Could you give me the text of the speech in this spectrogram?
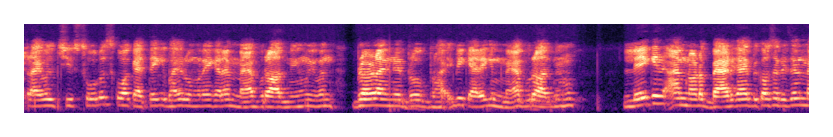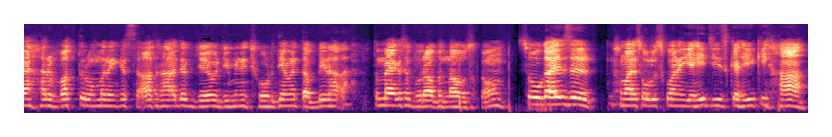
ट्राइबल चीफ सोलोस को कहते हैं कि, भाई रूमरे कह रहा है, मैं बुरा आदमी हूँ इवन ब्लड लाइन में ब्रो भाई भी कह रहे हैं कि, मैं बुरा आदमी हूँ। लेकिन I am not a bad guy because reason मैं हर वक्त रोमन के साथ रहा, जब जे और जिमी ने छोड़ दिया, मैं तब भी रहा तो मैं कैसे बुरा बंदा हो सकता हूँ? सो गाइज़ हमारे सोल स्क्वाड ने यही चीज़ कही कि हाँ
